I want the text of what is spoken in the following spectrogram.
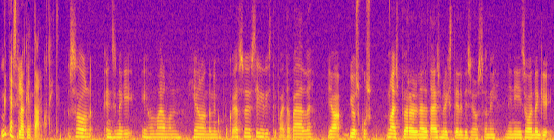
Mitä sillä oikein tarkoitit? Se on ensinnäkin ihan maailman hienointa niin pukea se siniristipaita päälle. Ja joskus naispyöräily näytetään esimerkiksi televisiossa, niin, niin, niin se on jotenkin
